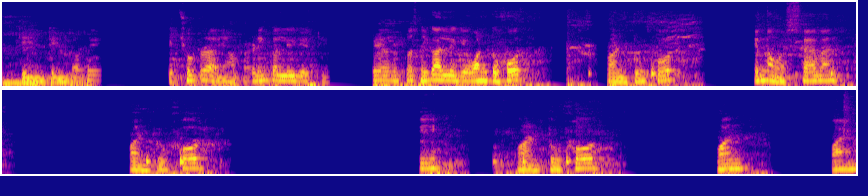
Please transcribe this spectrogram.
तीन तीन का पेयर एक छोट रहा है यहाँ पैडिंग कर लीजिए तीन पेयर बस निकाल लीजिए one two four one two four कितना हुआ seven one two four three one two four one one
